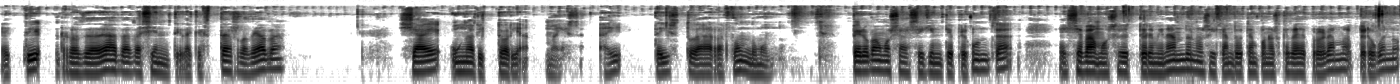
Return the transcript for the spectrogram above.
E ti rodeada da xente da que estás rodeada xa é unha victoria máis. Aí teis toda a razón do mundo. Pero vamos á seguinte pregunta, e xa vamos eh, terminando, non sei canto tempo nos queda de programa, pero bueno,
